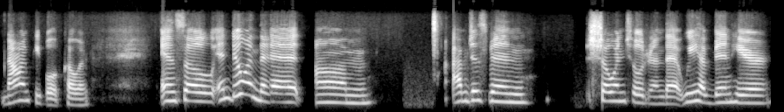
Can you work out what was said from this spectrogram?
non people of color. And so, in doing that, um, I've just been showing children that we have been here.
